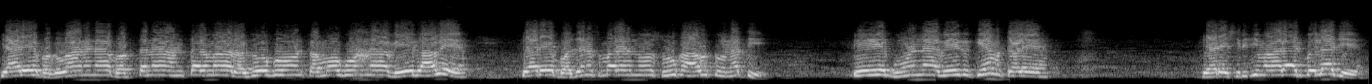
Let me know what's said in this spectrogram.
ત્યારે ભગવાનના ભક્તના અંતરમાં રજોગુણ તમોગુણ ના વેગ આવે, ત્યારે ભજન સ્મરણનું સુખ આવતું નથી. તે ગુણ ના વેગ કેમ ટળે? ત્યારે શ્રીજી મહારાજ બોલા છે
